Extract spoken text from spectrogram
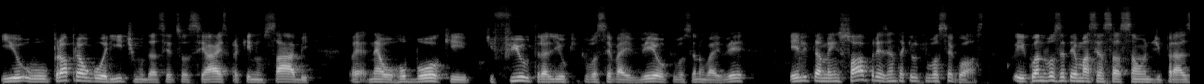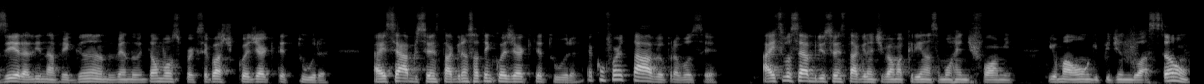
E o próprio algoritmo das redes sociais, para quem não sabe, é, né, o robô que, que filtra ali o que, que você vai ver, o que você não vai ver, ele também só apresenta aquilo que você gosta. E quando você tem uma sensação de prazer ali navegando, vendo, então vamos supor que você gosta de coisa de arquitetura. Aí você abre seu Instagram, só tem coisa de arquitetura. É confortável para você. Aí se você abrir seu Instagram e tiver uma criança morrendo de fome e uma ONG pedindo doação,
